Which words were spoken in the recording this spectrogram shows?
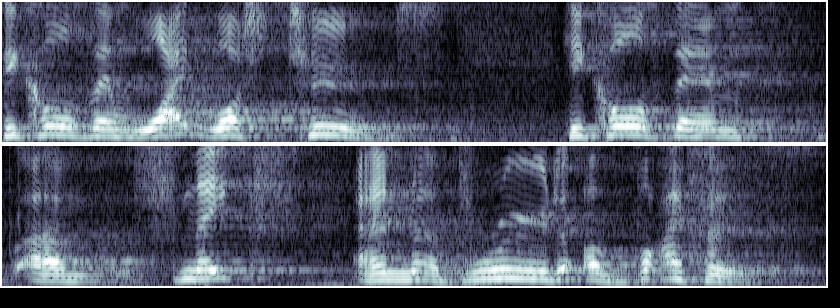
he calls them whitewashed tombs, he calls them um, snakes and a brood of vipers.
